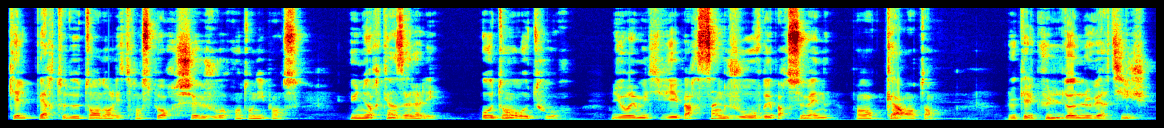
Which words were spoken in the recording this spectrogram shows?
Quelle perte de temps dans les transports chaque jour quand on y pense. 1h15 à l'aller, autant au retour, durée multipliée par 5 jours ouvrés par semaine pendant 40 ans. Le calcul donne le vertige.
